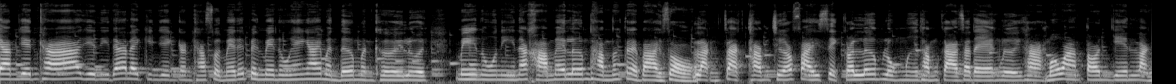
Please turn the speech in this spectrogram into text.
ยามเย็นคะเย็นนี้ได้อะไรกินเย็นกันคะส่วนแม่ได้เป็นเมนูง่ายๆเหมือนเดิมเหมือนเคยเลย เมนูนี้นะคะแม่เริ่มทำตั้งแต่บ่ายสองหลังจากทำเชื้อไฟเสร็จก็เริ่มลงมือทำการแสดงเลยค่ะ เมื่อวานตอนเย็นหลัง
